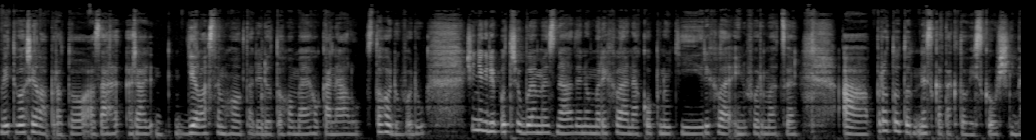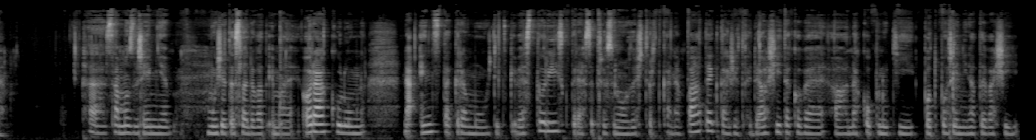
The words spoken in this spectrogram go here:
vytvořila proto a zařadila jsem ho tady do toho mého kanálu z toho důvodu, že někdy potřebujeme znát jenom rychlé nakopnutí, rychlé informace a proto to dneska takto vyzkoušíme. Samozřejmě Můžete sledovat i moje orákulum na Instagramu, vždycky ve stories, které se přesunou ze čtvrtka na pátek, takže to je další takové nakopnutí, podpoření na té vaší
